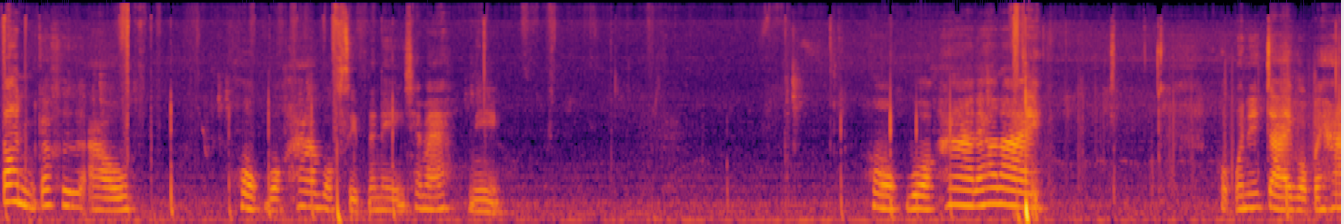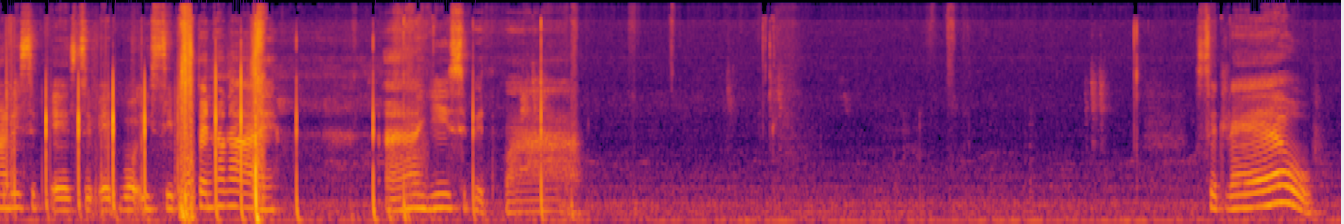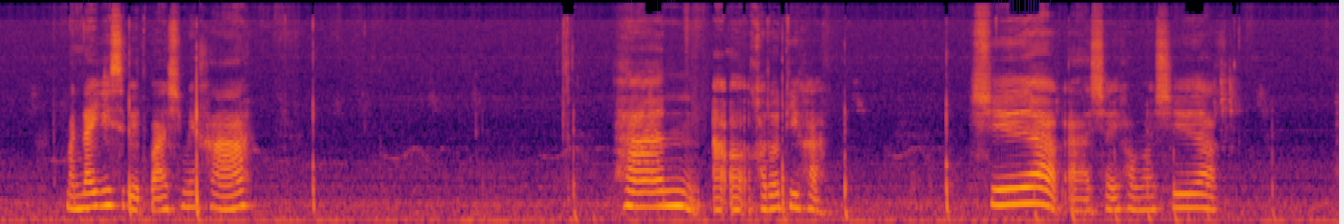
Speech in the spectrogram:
ต้นก็คือเอา หกบวกห้าบวกสิบนั่นเองใช่ไหมนี่หกบวกห้าได้เท่าไหร่หกไว้ในใจบวกไปห้าได้สิบเอ็ดสิบเอ็ดบวกอีกสิบก็เป็นเท่าไหร่อ่ายี่สิบเอ็ดวาเสร็จแล้ว มันได้21วาใช่ไหมคะ พันอะเออขอโทษทีค่ะ เชือกอ่าใช้คำว่าเชือก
